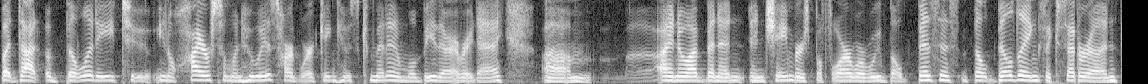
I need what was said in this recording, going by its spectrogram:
but that ability to you know hire someone who is hardworking, who's committed, and will be there every day. Um, I know I've been in, in chambers before where we built business, built buildings, et cetera, and,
